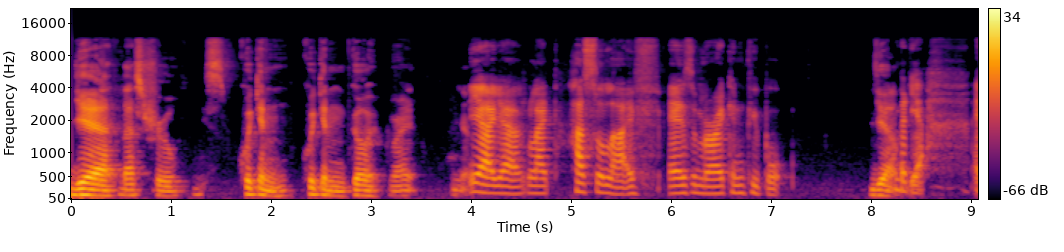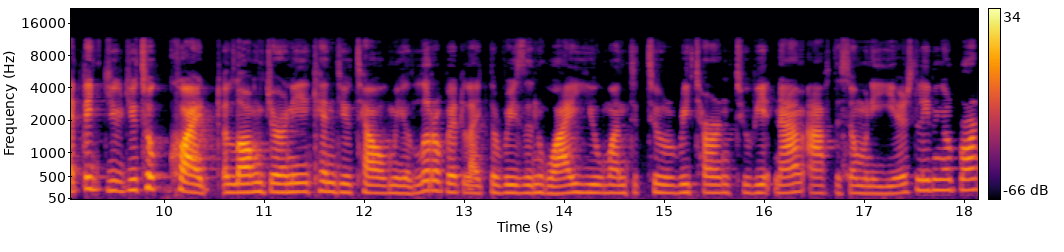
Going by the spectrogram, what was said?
Yeah, that's true. It's quick and quick and go, right? Yeah. yeah, yeah, like hustle life as American people. Yeah. But yeah, I think you you took quite a long journey. Can you tell me a little bit like the reason why you wanted to return to Vietnam after so many years living abroad?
